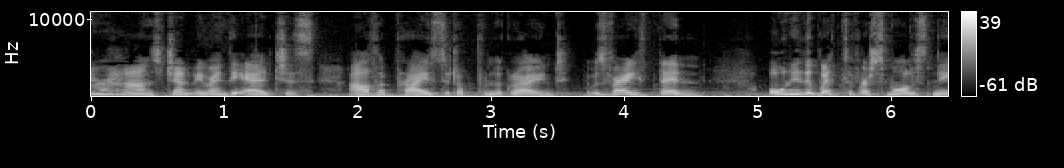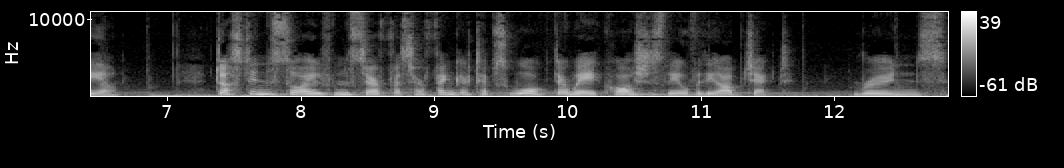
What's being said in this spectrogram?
her hands gently round the edges, Alva prized it up from the ground. It was very thin, only the width of her smallest nail. Dusting the soil from the surface, her fingertips walked their way cautiously over the object. Runes.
